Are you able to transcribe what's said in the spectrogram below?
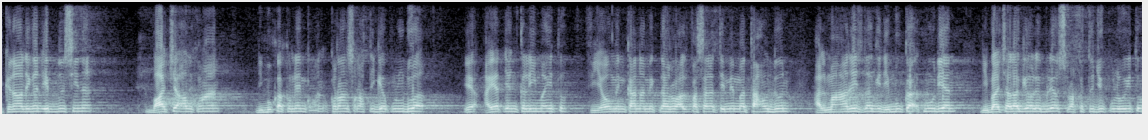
dikenal dengan Ibnu Sina, baca Al-Qur'an, dibuka kemudian Quran surah 32 ya ayat yang kelima itu. Fi yaumin kana miqdaru alf sanati mimma ta'udun. Al ma'arij lagi dibuka kemudian. Dibaca lagi oleh beliau surah ke-70 itu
